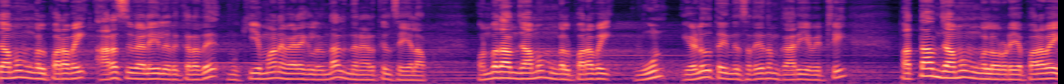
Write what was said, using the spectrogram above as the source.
ஜாமம் உங்கள் பறவை அரசு வேலையில் இருக்கிறது. முக்கியமான வேலைகள் இருந்தால் இந்த நேரத்தில் செய்யலாம். ஒன்பதாம் ஜாமம் உங்கள் பறவை ஊன் எழுபத்தைந்து சதவீதம் காரிய வெற்றி. பத்தாம் ஜாமம் உங்களுடைய பறவை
